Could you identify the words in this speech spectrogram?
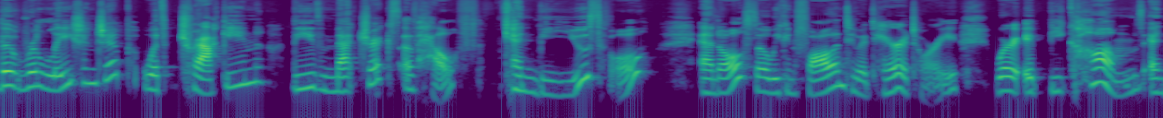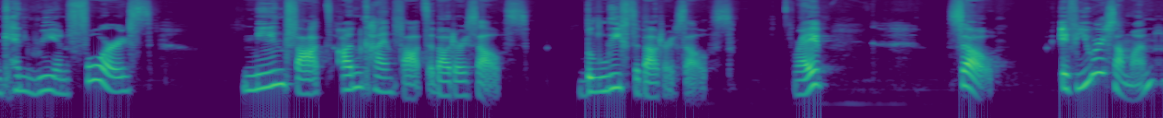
the relationship with tracking these metrics of health can be useful. And also, we can fall into a territory where it becomes and can reinforce mean thoughts, unkind thoughts about ourselves beliefs about ourselves, right? So, if you are someone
